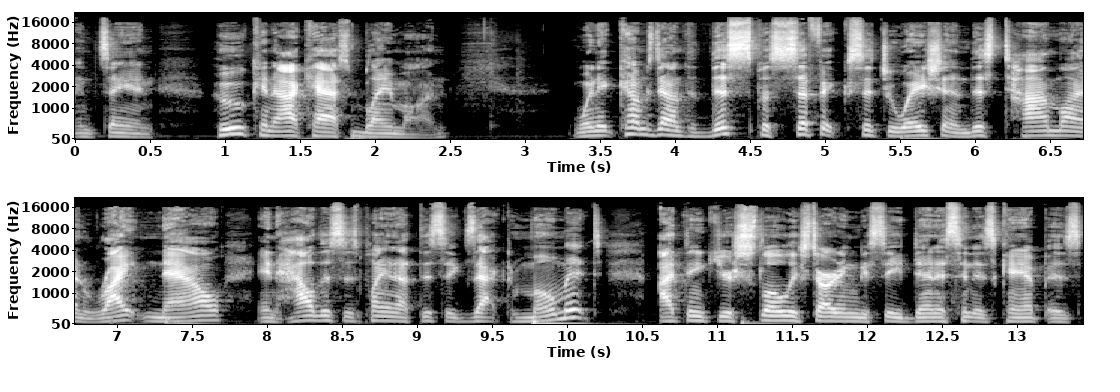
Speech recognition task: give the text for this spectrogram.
and saying, who can I cast blame on? When it comes down to this specific situation and this timeline right now and how this is playing at this exact moment, I think you're slowly starting to see Dennis and his camp is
